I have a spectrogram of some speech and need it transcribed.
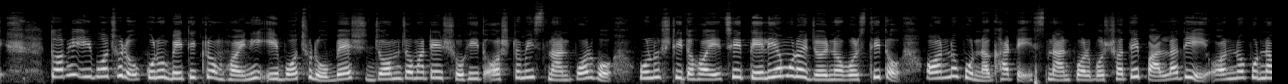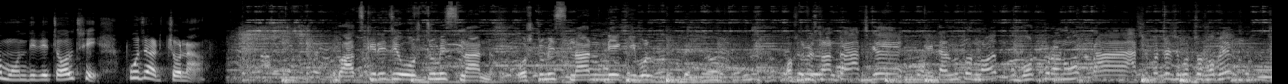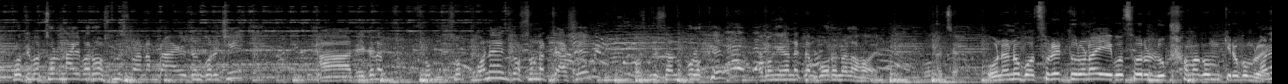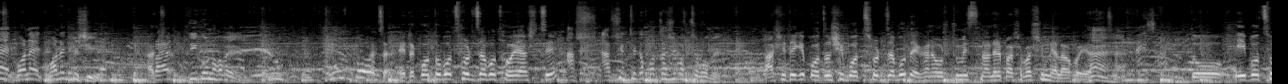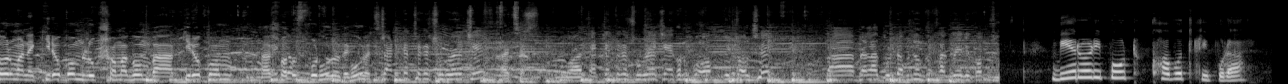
তবে এবছরও কোনো ব্যতিক্রম হয়নি। এবছরও বেশ জমজমাটের সহিত অষ্টমী স্নান পর্ব অনুষ্ঠিত হয়েছে। তেলিয়ামুড়া জয়নগর স্থিত অন্নপূর্ণা ঘাটে। স্নান পর্বর সাথে পাল্লা দিয়ে অন্নপূর্ণা মন্দিরে চলছে পূজার্চনা। তো আজকের যে অষ্টমী স্নান অষ্টমী স্নান নিয়ে কি বলবেন অষ্টমী স্নানটা আজকে এটা নতুন নয়, বহুত পুরানো, প্রায় আশি পঁচাশি বছর হবে। প্রতি বছর না এবার অষ্টমী স্নান আমরা আয়োজন করেছি। আর এখানে সব অনেক দর্শনার্থী আসে অষ্টমী স্নান উপলক্ষে, এবং এখানে একটা বড় মেলা হয়। আচ্ছা অন্যান্য বছরের তুলনায় এবছর লোক সমাগম কীরকম রয়েছে? অনেক অনেক অনেক বেশি। প্রায় দ্বিগুণ হবে। আচ্ছা এটা কত বছর যাবত হয়ে আসছে? আশ- থেকে পঁচাশি বছর হবে। আশি থেকে পঁচাশি বছর যাবত এখানে অষ্টমী স্নানের পাশাপাশি মেলা হয়ে হ্যাঁ আসছে। হ্যাঁ। তো এই বছর মানে কীরকম লোক সমাগম বা কীরকম আহ, স্বতঃস্ফূর্ত দেখতে পাচ্ছি চারটে থেকে শুরু হয়েছে। আচ্ছা। চারটে থেকে শুরু হয়েছে এখন অবধি চলছে। তা বেলা দুটা পর্যন্ত থাকবে এরকম। ব্যুরো রিপোর্ট খবর ত্রিপুরা।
